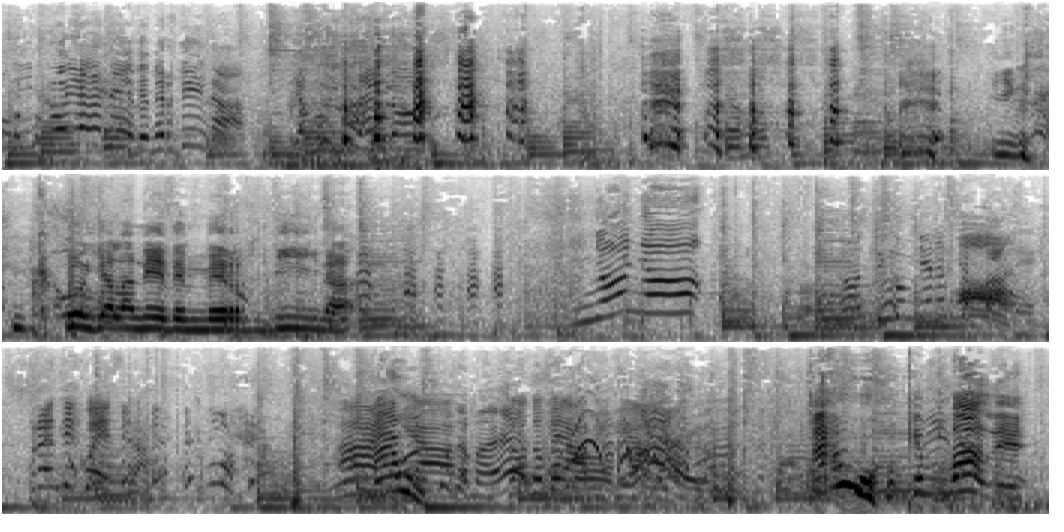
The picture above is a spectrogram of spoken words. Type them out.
Oh, ingoia la neve, merdina! Stiamo vincendo! Ingoia la neve, merdina! No, no! Non ti conviene scappare! Prendi questa! Au! È... So dove abiti, Alex! Au! Che male!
